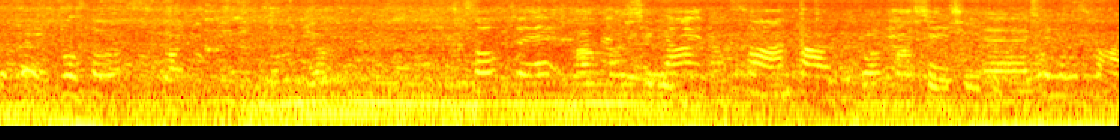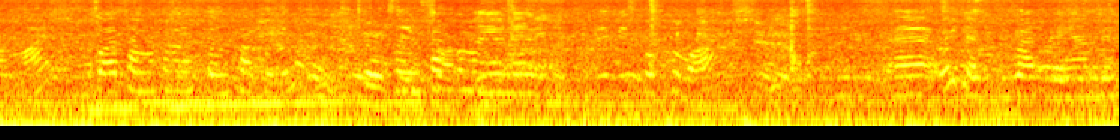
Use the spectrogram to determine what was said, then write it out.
da, evet sos çok lezzetli olunca Sos ve içinde aynen soğan, taze şey, şey. e, soğan var. Zaten muhtemelen sarımsaklı değil mi? Evet, Sarımsaklı mayonez bir sosu var. E, öyle güzel beğendim.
